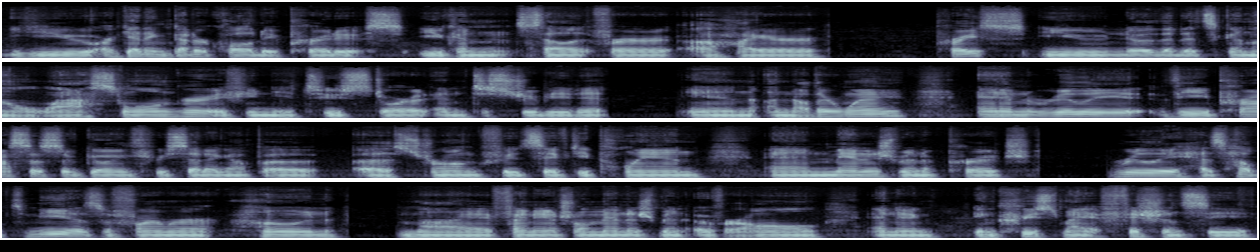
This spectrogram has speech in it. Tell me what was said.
you are getting better quality produce. You can sell it for a higher price. You know that it's going to last longer if you need to store it and distribute it in another way. And really, the process of going through setting up a, a strong food safety plan and management approach really has helped me as a farmer hone my financial management overall and in- increased my efficiency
